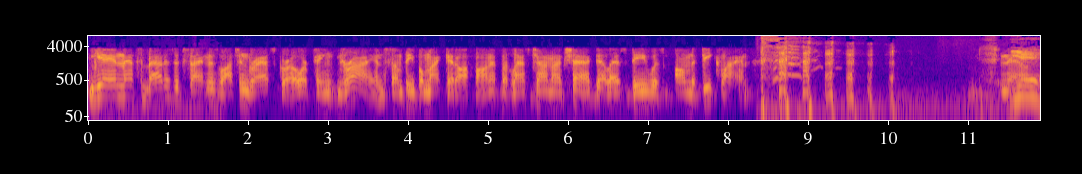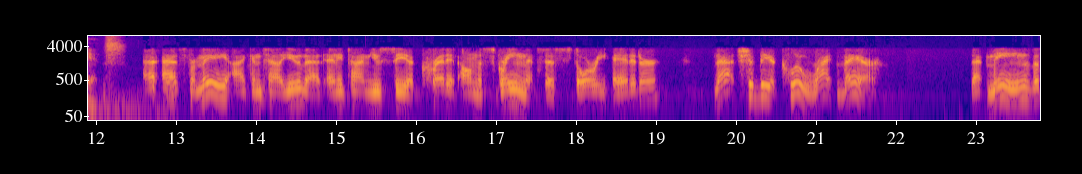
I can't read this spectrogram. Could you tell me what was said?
Yeah, and that's about as exciting as watching grass grow or paint dry. And some people might get off on it, but last time I checked, LSD was on the decline. now, yes. As for me, I can tell you that anytime you see a credit on the screen that says story editor, that should be a clue right there. That means the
